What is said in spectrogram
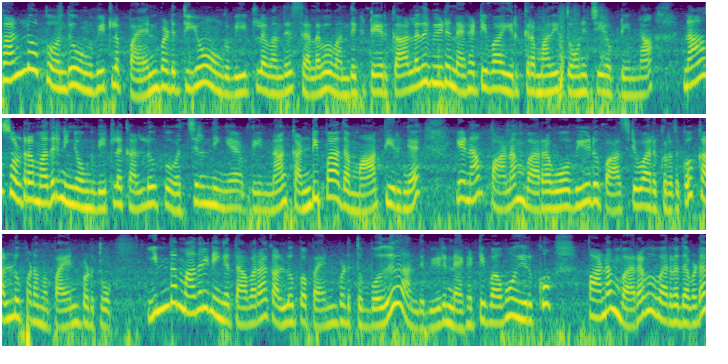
கல்லுப்பு வந்து உங்கள் வீட்டில் பயன்படுத்தியும் உங்கள் வீட்டில் வந்து செலவு வந்துக்கிட்டே இருக்கா. அல்லது வீடு நெகட்டிவாக இருக்கிற மாதிரி தோணுச்சு அப்படின்னா நான் சொல்கிற மாதிரி நீங்கள் உங்கள் வீட்டில் கல்லுப்பு வச்சுருந்தீங்க அப்படின்னா கண்டிப்பாக அதை மாற்றிருங்க ஏன்னா பணம் வரவோ வீடு பாசிட்டிவாக இருக்கிறதுக்கோ கல்லுப்பை நம்ம பயன்படுத்துவோம். இந்த மாதிரி நீங்கள் தவறாக கல்லுப்பை பயன்படுத்தும் போது அந்த வீடு நெகட்டிவாகவும் இருக்கும். பணம் வரவு வர்றதை விட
